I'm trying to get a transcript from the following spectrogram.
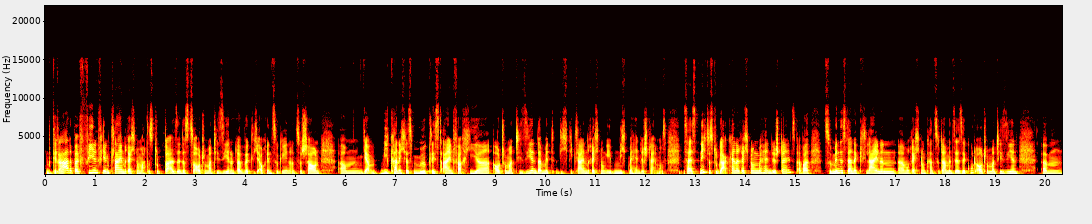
Und gerade bei vielen, vielen kleinen Rechnungen macht es total Sinn, das zu automatisieren und da wirklich auch hinzugehen und zu schauen, ähm, ja, wie kann ich das möglichst einfach hier automatisieren, damit ich die kleinen Rechnungen eben nicht mehr händisch stellen muss. Das heißt nicht, dass du gar keine Rechnungen mehr händisch stellst, aber zumindest deine kleinen ähm, Rechnungen kannst du damit sehr, sehr gut automatisieren. Ähm,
